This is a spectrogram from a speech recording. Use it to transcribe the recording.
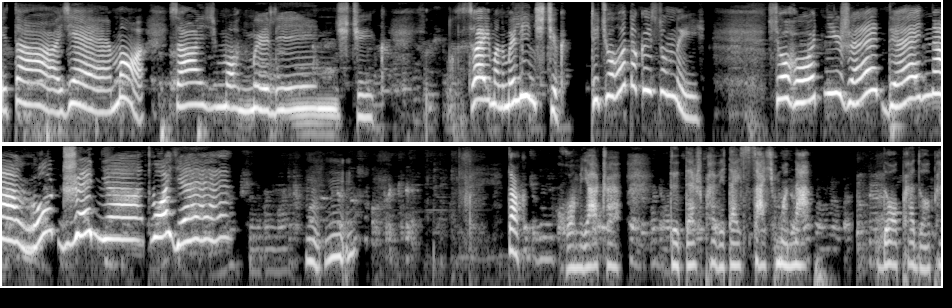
Вітаємо, Саймон Мелінщик. Саймон Мелінщик, ти чого такий сумний? Сьогодні же день народження твоє. Так, хом'яче, ти теж привітай Саймона. Добре, добре.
